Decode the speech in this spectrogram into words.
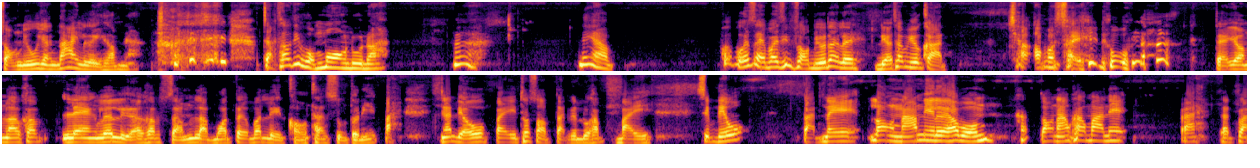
12นิ้วยังได้เลยครับเนี่ยจากเท่าที่ผมมองดูนะนี่ครับ เผื่อใส่ใบ12นิ้วได้เลย เดี๋ยวถ้ามีโอกาสจะเอามาใส่ให้ดูนะแต่ยอมรับครับแรงเหลือๆครับสำหรับมอเตอร์บัลเลตของทันสุตัวนี้ไปงั้นเดี๋ยวไปทดสอบตัดกันดูครับใบ10นิ้ว ตัดในร่องน้ำนี่เลยครับผมร่องน้ำข้างบ้านนี่ไปตัดไป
